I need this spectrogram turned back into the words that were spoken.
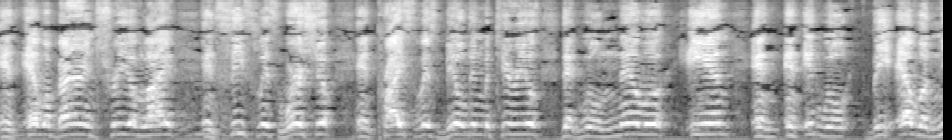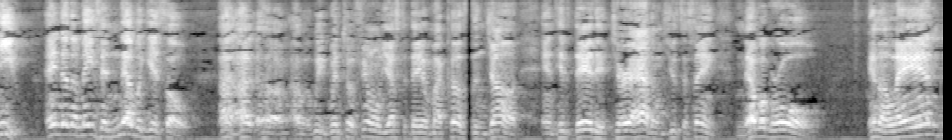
and ever bearing tree of life and ceaseless worship and priceless building materials that will never end and, and it will be ever new. Ain't that amazing? Never gets old. I, I, uh, I, we went to a funeral yesterday of my cousin John, and his daddy, Jerry Adams, used to sing, Never grow old. In a land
